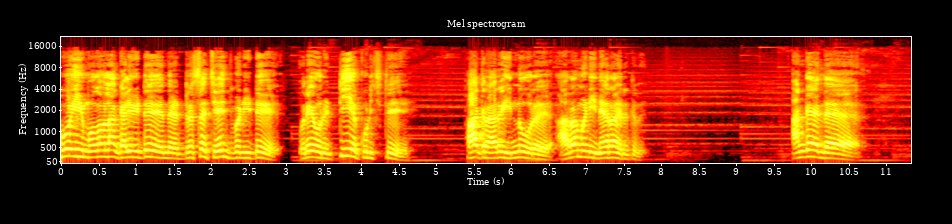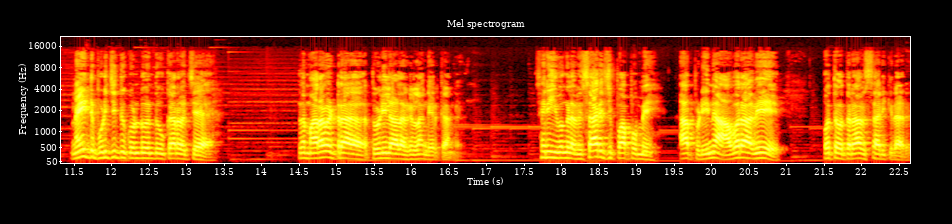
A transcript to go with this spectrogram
போய் முகமெல்லாம் கழுவிட்டு இந்த ட்ரெஸ்ஸை சேஞ்ச் பண்ணிட்டு ஒரே ஒரு டீயை குடிச்சிட்டு பார்க்குறாரு இன்னும் ஒரு அரை மணி நேரம் இருக்குது. அங்கே இந்த நைட்டு பிடிச்சிட்டு கொண்டு வந்து உட்கார வச்ச இந்த மரவெற்ற தொழிலாளர்கள்லாம் அங்கே இருக்காங்க. சரி இவங்களை விசாரித்து பார்ப்போமே அப்படின்னு அவராகவே ஒருத்த ஒருத்தராக விசாரிக்கிறாரு.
